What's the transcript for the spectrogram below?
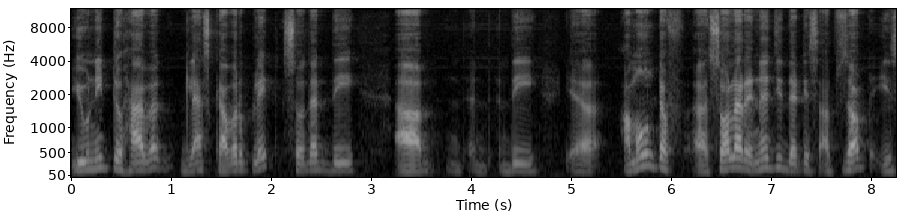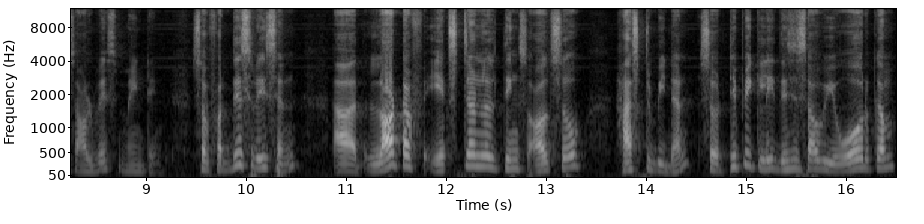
you need to have a glass cover plate so that the uh, the uh, amount of uh, solar energy that is absorbed is always maintained. So, for this reason uh, lot of external things also has to be done. So, typically this is how you overcome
